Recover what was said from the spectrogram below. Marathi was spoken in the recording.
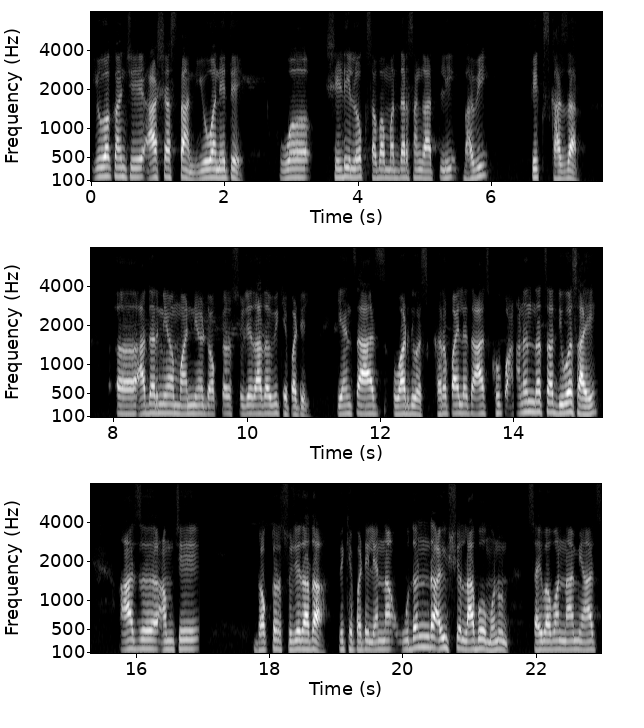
युवकांचे आशास्थान युवा नेते व शिर्डी लोकसभा मतदारसंघातली भावी फिक्स खासदार आदरणीय मान्य डॉक्टर सुजयदादा विखे पाटील यांचा आज वाढदिवस. खरं पाहिलं तर आज खूप आनंदाचा दिवस आहे. आज आमचे डॉक्टर सुजयदादा विखे पाटील यांना उदंड आयुष्य लाभो म्हणून साईबाबांना आम्ही आज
